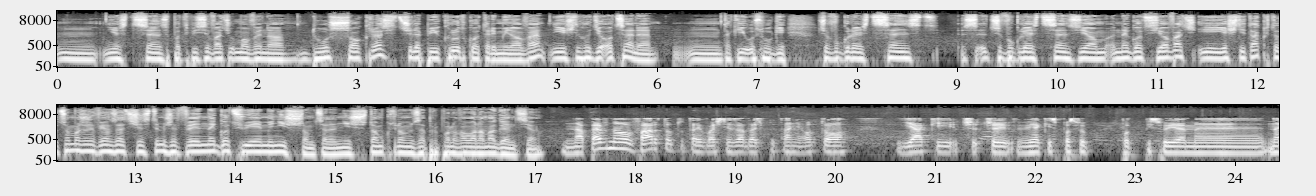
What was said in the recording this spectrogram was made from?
mm, jest sens podpisywać umowy na dłuższy okres, czy lepiej krótkoterminowe? Jeśli chodzi o cenę mm, takiej usługi, czy w ogóle jest sens czy w ogóle jest sens ją negocjować i jeśli tak, to co może wiązać się z tym, że wynegocjujemy niższą cenę niż tą, którą zaproponowała nam agencja? Na pewno warto tutaj właśnie zadać pytanie o to, jaki, czy, czy w jaki sposób podpisujemy, na,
